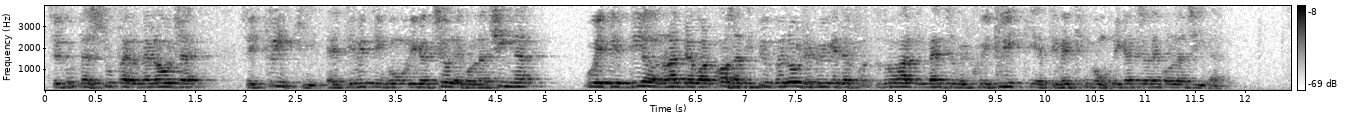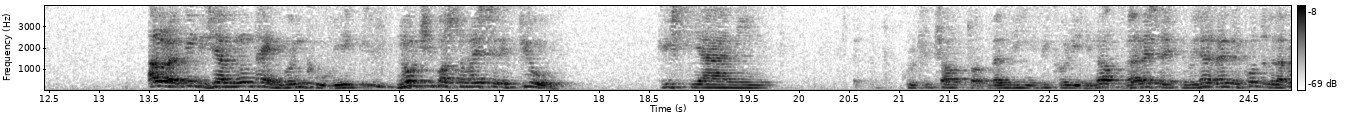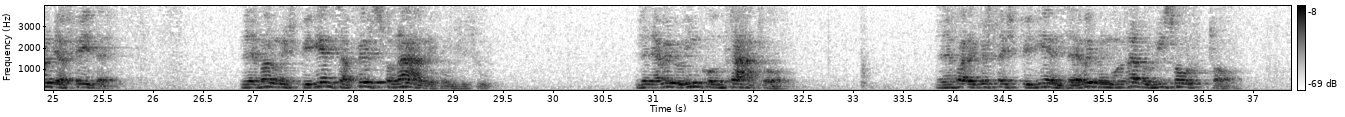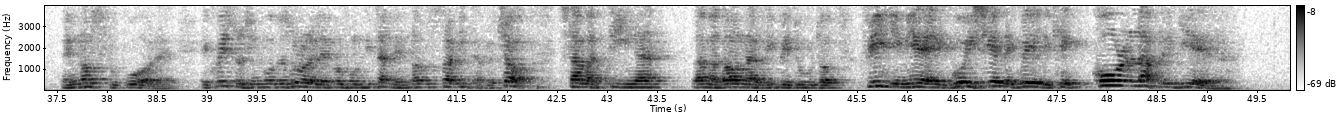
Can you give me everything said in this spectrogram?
Se tutto è super veloce, se clicchi e ti metti in comunicazione con la Cina, vuoi che Dio non abbia qualcosa di più veloce, lui che ti ha fatto trovare il mezzo per cui clicchi e ti metti in comunicazione con la Cina. Allora, quindi siamo in un tempo in cui non ci possono essere più cristiani col ciucciotto, bambini, piccolini, no, essere, bisogna prendere conto della propria fede, bisogna fare un'esperienza personale con Gesù, bisogna averlo incontrato. Bisogna fare questa esperienza e averlo incontrato risorto nel nostro cuore. E questo si incontra solo nelle profondità della nostra vita. Perciò stamattina la Madonna ha ripetuto, figli miei, voi siete quelli che con la preghiera,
